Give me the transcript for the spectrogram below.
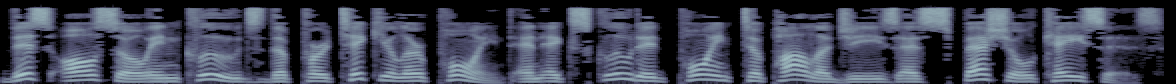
This also includes the particular point and excluded point topologies as special cases.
